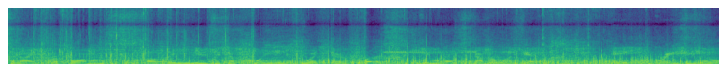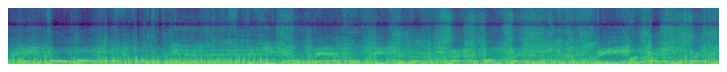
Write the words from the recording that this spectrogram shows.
Tonight's performance of the Music of Queen with their first U.S. number one hit, A Crazy Little Thing Called Love. In it, the Eastwood Band will feature the saxophone section, the percussion section,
